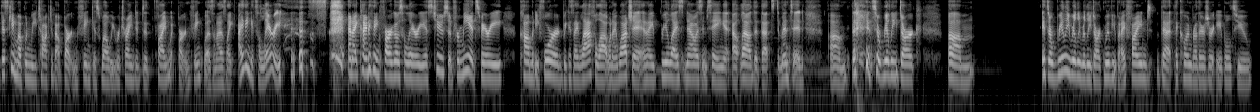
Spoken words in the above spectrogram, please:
this came up when we talked about Barton Fink as well. We were trying to define what Barton Fink was, and I was like, I think it's hilarious. and I kind of think Fargo's hilarious too. So for me, it's very comedy forward because I laugh a lot when I watch it, and I realize now as I'm saying it out loud that that's demented. Um, that it's a really dark, um, it's a really, really, really dark movie. But I find that the Coen brothers are able to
